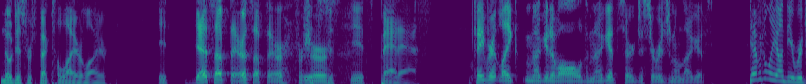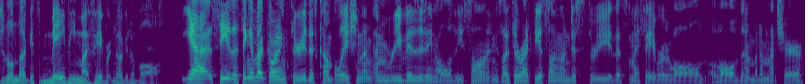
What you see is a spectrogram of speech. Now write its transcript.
No disrespect to Liar Liar. It Yeah, it's up there. It's up there for it's sure. just it's badass. Favorite like nugget of all the nuggets or just original nuggets? Definitely on the original Nuggets, maybe my favorite nugget of all. Yeah, see, the thing about going through this compilation, I'm, I'm revisiting all of these songs. Like, there might be a song on just three that's my favorite of all of all of them, but I'm not sure.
